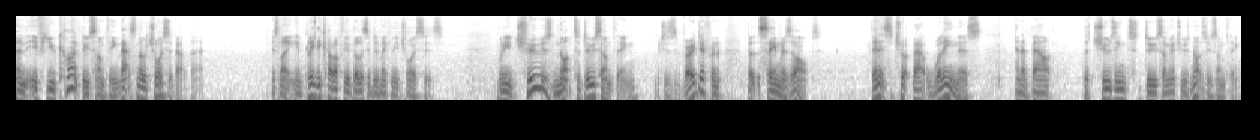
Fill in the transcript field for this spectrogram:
And if you can't do something, that's no choice about that. It's like completely cut off the ability to make any choices. When you choose not to do something, which is very different but the same result, then it's about willingness and about the choosing to do something or choose not to do something.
